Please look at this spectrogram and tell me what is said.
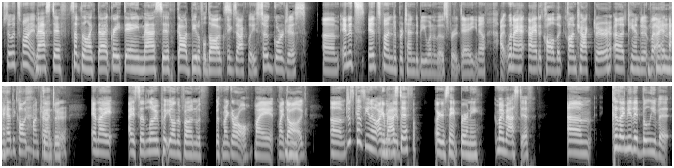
so it's fine. Mastiff, something like that. Great Dane, Mastiff. God, beautiful dogs. exactly, so gorgeous. Um, and it's it's fun to pretend to be one of those for a day. You know, I, when I I had to call the contractor uh, tangent, but I I had to call a contractor, Tangent. and I I said let me put you on the phone with with my girl, my my Mhm. dog, um, just because you know I your mastiff or your Saint Bernie? my mastiff um because i knew they'd believe it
